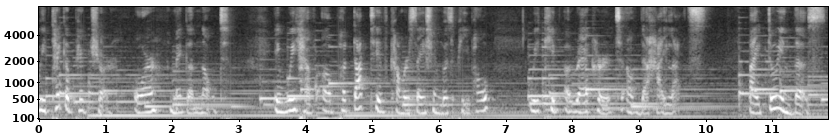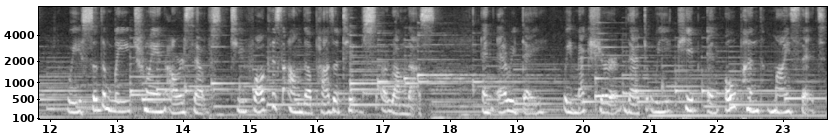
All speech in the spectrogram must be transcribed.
we take a picture or make a note. If we have a productive conversation with people, we keep a record of the highlights. By doing this, we certainly train ourselves to focus on the positives around us. And every day, we make sure that we keep an open mindset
